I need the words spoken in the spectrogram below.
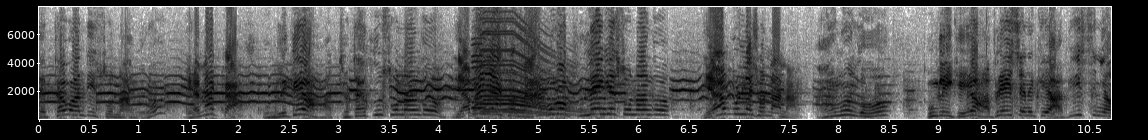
ரத்த வாந்தி சொன்னாங்க. எனக்கா? உங்களுக்கு ஹார்ட் அட்டாக் சொன்னாங்க. எவன் ஏன் சொன்னா உங்க பிள்ளைங்க சொன்னாங்க. என் புள்ள சொன்னானா? ஆமாங்க. உங்களுக்கு ஆபரேஷனுக்கு அபிசனியா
